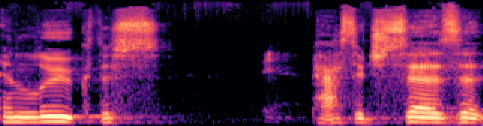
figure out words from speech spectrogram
In Luke, this passage says that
